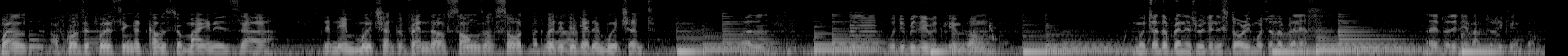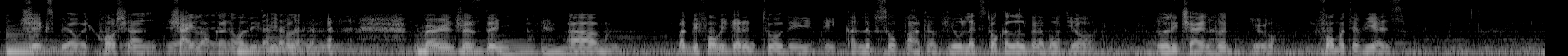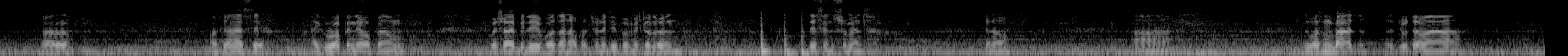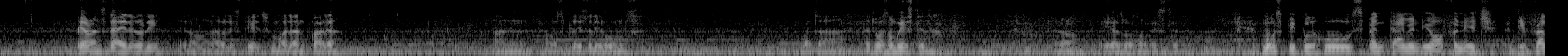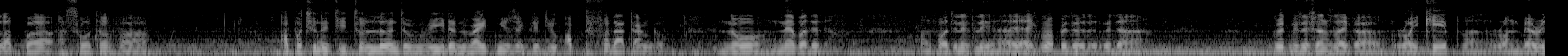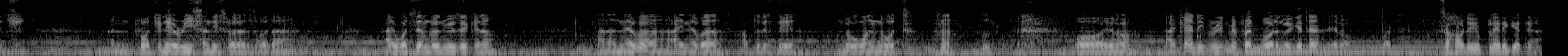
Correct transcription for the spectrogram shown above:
Well, of course, the first thing that comes to mind is uh, the name merchant, a vendor of songs of sort. But where did you Ah. get a merchant? Well, would you believe it came from Merchant of Venice? Reading the story, Merchant of Venice. That's where the name actually came from. Shakespeare with Portia and Yeah, Shylock yeah, and all these people. Very interesting. Um, but before we get into the, the calypso part of you, let's talk a little bit about your early childhood, your formative years. Well, what can I say? I grew up in the open home, which I believe was an opportunity for me to learn this instrument. You know, uh, it wasn't bad due to my parents died early. You know, an early stage, mother and father, I was placed in the homes. But uh, it wasn't wasted. You know, years wasn't wasted. Most people who spend time in the orphanage develop uh, a sort of uh, opportunity to learn to read and write music. Did you opt for that angle? No, never did. Unfortunately, I, I grew up with, uh, with uh, great musicians like uh, Roy Cape and Ron Berridge and Fortuné Reese and these fellas, but uh, I watch them learn music, you know, and I never, I never, up to this day, know one note, or you know, I can't even read my fretboard and my guitar, you know, but So how do you play the guitar?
